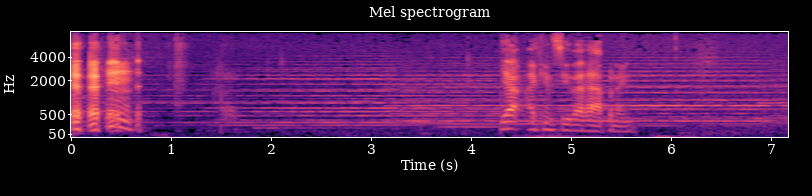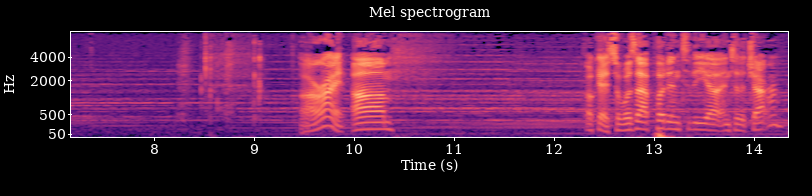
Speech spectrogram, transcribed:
Yeah, I can see that happening. All right. Um. Okay, so was that put into the uh, into the chat room?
